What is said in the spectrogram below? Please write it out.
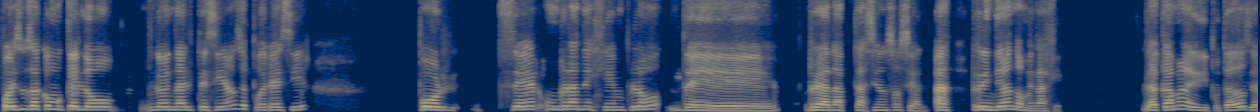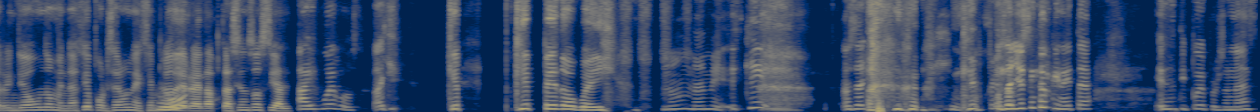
Pues, o sea, como que lo, lo enaltecieron, se podría decir, por ser un gran ejemplo de readaptación social. Ah, rindieron homenaje. La Cámara de Diputados le rindió un homenaje por ser un ejemplo de readaptación social. Ay, huevos. Ay, ¿Qué, qué pedo, güey? no mames. Es que O sea, yo, o sea, yo siento que neta, ese tipo de personas,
